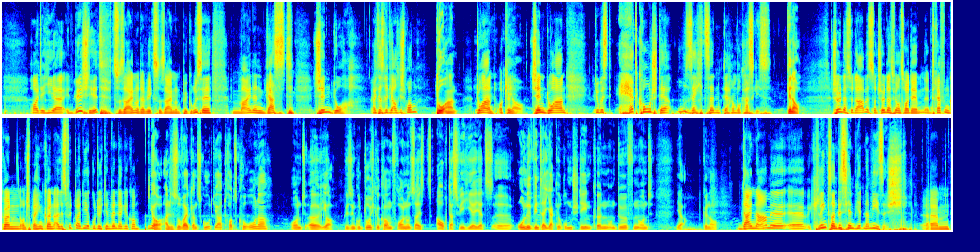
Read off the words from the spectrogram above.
heute hier in Billstedt zu sein, unterwegs zu sein und begrüße meinen Gast Chin Doa. Habe ich das richtig ausgesprochen? Doan. Doan, okay. Genau. Chin Doan. Du bist Head Coach der U16 der Hamburg Huskies. Genau. Schön, dass du da bist und schön, dass wir uns heute äh, treffen können und sprechen können. Alles fit bei dir? Gut durch den Winter gekommen? Ja, alles soweit ganz gut, ja, trotz Corona. Und äh, ja, wir sind gut durchgekommen, freuen uns auch, dass wir hier jetzt äh, ohne Winterjacke rumstehen können und dürfen. Und ja, genau. Dein Name äh, klingt so ein bisschen vietnamesisch. Ähm,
